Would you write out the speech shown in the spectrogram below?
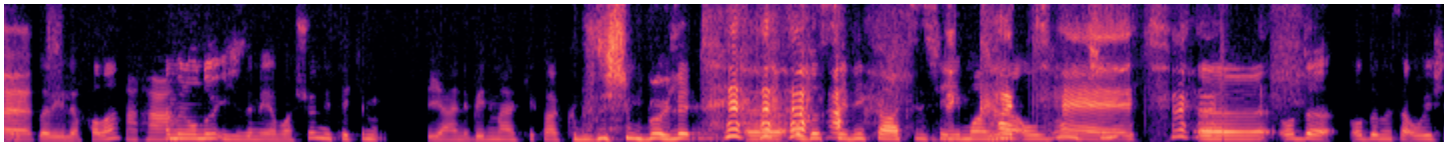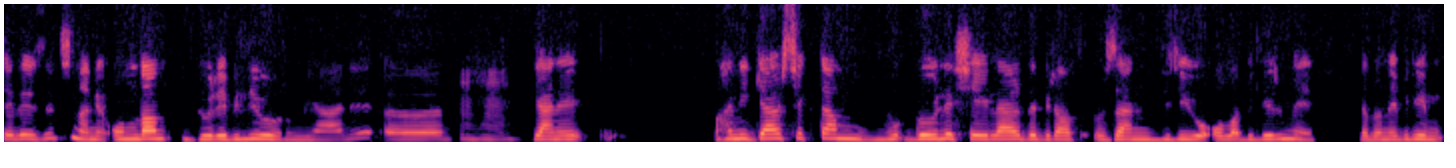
kayıtlarıyla falan. Aha. Hemen onu izlemeye başlıyor. Nitekim yani benim erkek arkadaşım böyle eee, o da seri katil şeyi manyağı olduğu için eee, o da o da mesela o şeyleri izlediği için hani ondan görebiliyorum yani. Hı hı. yani hani gerçekten bu, böyle şeyler de biraz özendiriyor olabilir mi? Ya da ne bileyim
